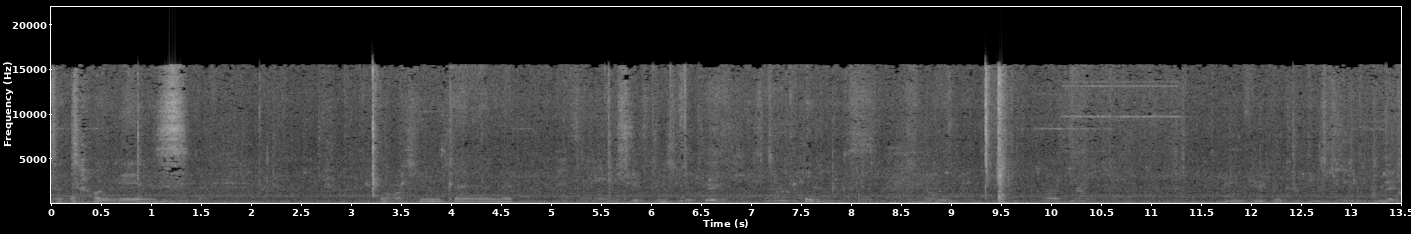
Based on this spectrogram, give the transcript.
the tongue is pink and this pink. You you go to the bullet.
